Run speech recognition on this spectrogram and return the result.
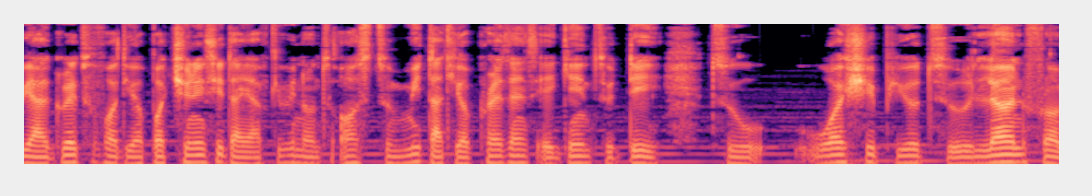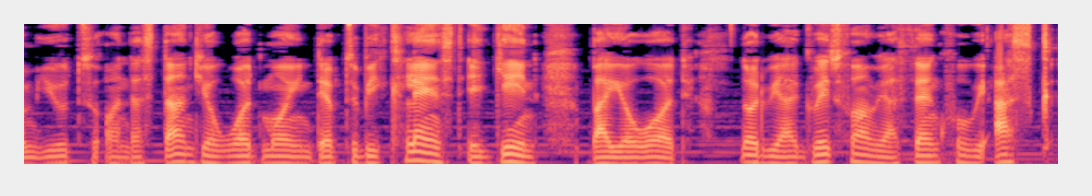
We are grateful for the opportunity that you have given unto us to meet at your presence again today, to worship you, to learn from you, to understand your word more in depth, to be cleansed again by your word. Lord, we are grateful and we are thankful. We ask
